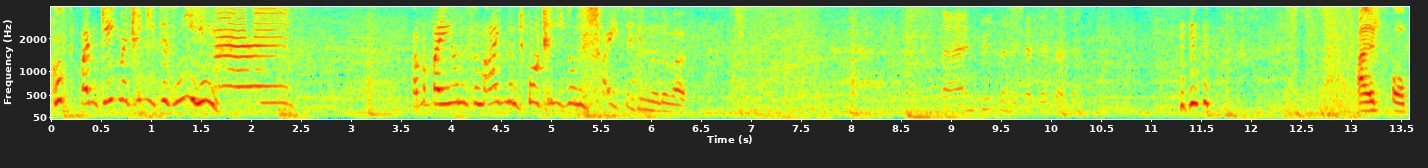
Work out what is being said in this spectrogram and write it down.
Guck, beim Gegner krieg ich das nie hin! Nein! Aber bei uns im eigenen Tor krieg ich so eine Scheiße hin, oder was? Daheim fühlt man sich halt besser, ne? Als ob.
